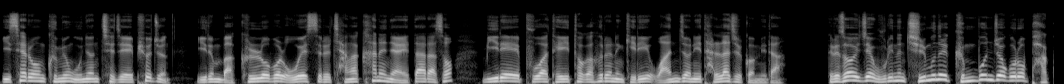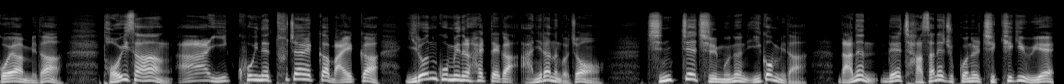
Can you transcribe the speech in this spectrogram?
이 새로운 금융 운영 체제의 표준, 이른바 글로벌 OS를 장악하느냐에 따라서 미래의 부와 데이터가 흐르는 길이 완전히 달라질 겁니다. 그래서 이제 우리는 질문을 근본적으로 바꿔야 합니다. 더 이상 아, 이 코인에 투자할까 말까 이런 고민을 할 때가 아니라는 거죠. 진짜 질문은 이겁니다. 나는 내 자산의 주권을 지키기 위해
